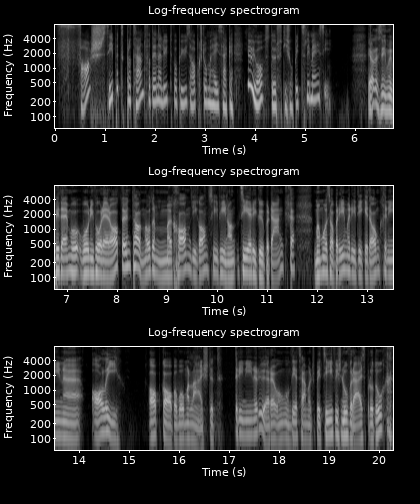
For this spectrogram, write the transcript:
Fast 70 Prozent von den Leuten, die bei uns abgestimmt haben, sagen, ja, ja, es dürfte schon ein bisschen mehr sein. Ja, das sind wir bei dem, was ich vorher angetönt habe. Oder? Man kann die ganze Finanzierung überdenken. Man muss aber immer in die Gedanken hinein alle Abgaben, die man leistet, drin rühren. Und jetzt haben wir spezifisch nur für ein Produkt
